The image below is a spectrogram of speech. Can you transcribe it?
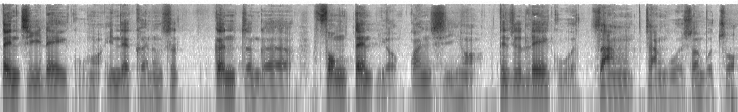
电机类股哈，因为可能是。跟整个风电有关系哈，电机类股涨涨幅也算不错。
